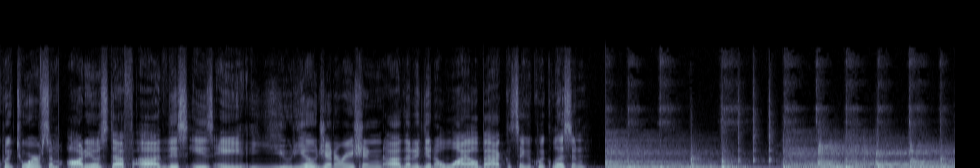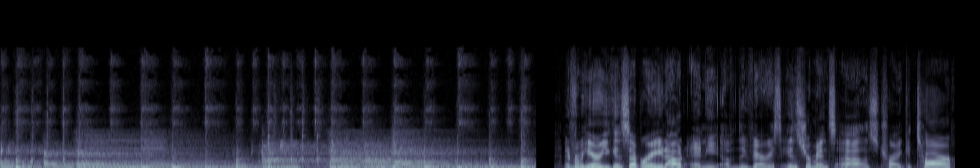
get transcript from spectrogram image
Quick tour of some audio stuff. Uh, this is a Udio generation uh, that I did a while back. Let's take a quick listen. And from here, you can separate out any of the various instruments. Uh, let's try guitar.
